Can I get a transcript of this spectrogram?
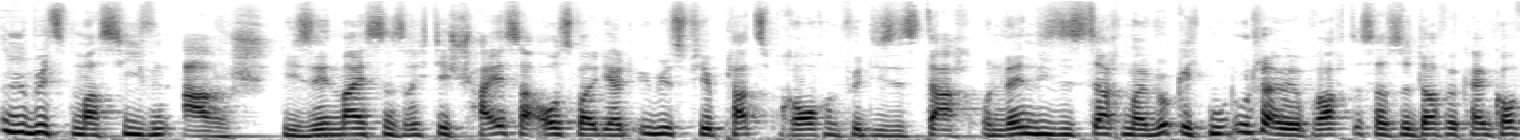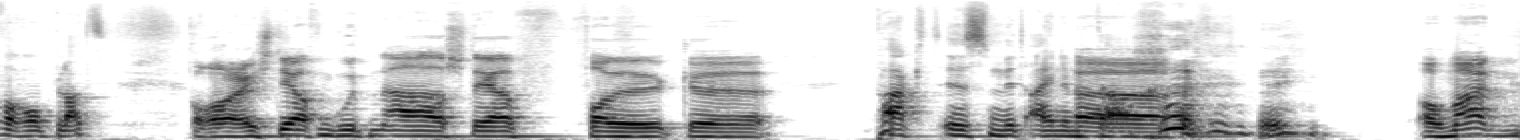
übelst massiven Arsch. Die sehen meistens richtig scheiße aus, weil die halt übelst viel Platz brauchen für dieses Dach. Und wenn dieses Dach mal wirklich gut untergebracht ist, hast du dafür keinen Kofferraumplatz. Oh, ich stehe auf einem guten Arsch, der voll ge... Packt ist mit einem Äh. Dach. Oh Mann.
